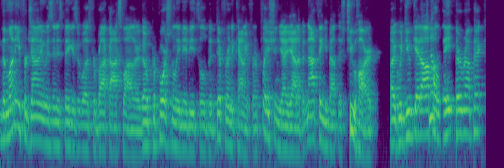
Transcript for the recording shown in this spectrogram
the money for Johnny isn't as big as it was for Brock Osweiler, though proportionally maybe it's a little bit different, accounting for inflation, yada yada. But not thinking about this too hard. Like, would you get off no. a late third round pick?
